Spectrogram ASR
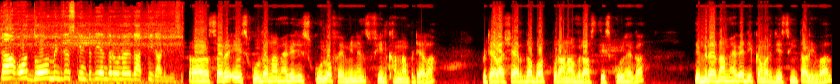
ਤਾਂ ਉਹ 2 ਮਿੰਟ ਦੇ ਸਕਿੰਟ ਦੇ ਅੰਦਰ ਉਹਨਾਂ ਨੇ ਦਾਤੀ ਕੱਢ ਲਈ ਸੀ। ਸਰ ਇਹ ਸਕੂਲ ਦਾ ਨਾਮ ਹੈਗਾ ਜੀ school of eminence Feelkhana Patiala. Patiala ਸ਼ਹਿਰ ਦਾ ਬਹੁਤ ਪੁਰਾਣਾ ਵਿਰਾਸਤੀ ਸਕੂਲ ਹੈਗਾ ਤੇ ਮੇਰਾ ਨਾਮ ਹੈਗਾ ਜੀ ਕਮਰਜੀਤ ਸਿੰਘ ਢਾਲੀਵਾਲ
